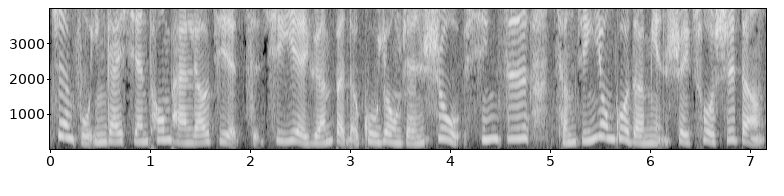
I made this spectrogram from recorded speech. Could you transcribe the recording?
政府应该先通盘了解此企业原本的雇佣人数、薪资、曾经用过的免税措施等，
